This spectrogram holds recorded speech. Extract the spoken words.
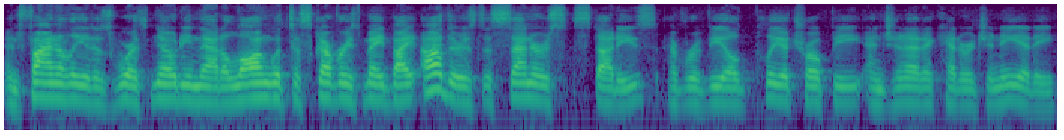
And finally, it is worth noting that along with discoveries made by others, the center's studies have revealed pleiotropy and genetic heterogeneity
